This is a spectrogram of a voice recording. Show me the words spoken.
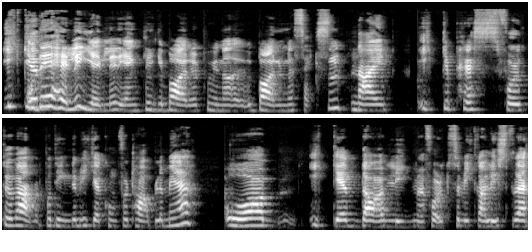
Ikke Og det heller gjelder egentlig ikke bare, av, bare med sexen. Nei. Ikke press folk til å være med på ting de ikke er komfortable med. Og ikke da ligg med folk som ikke har lyst til det.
